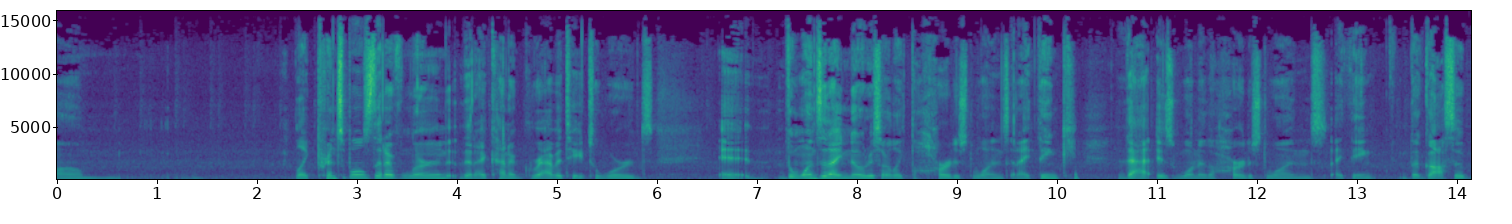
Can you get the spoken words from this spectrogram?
um like principles that I've learned that I kind of gravitate towards and the ones that I notice are like the hardest ones and I think that is one of the hardest ones. I think the gossip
